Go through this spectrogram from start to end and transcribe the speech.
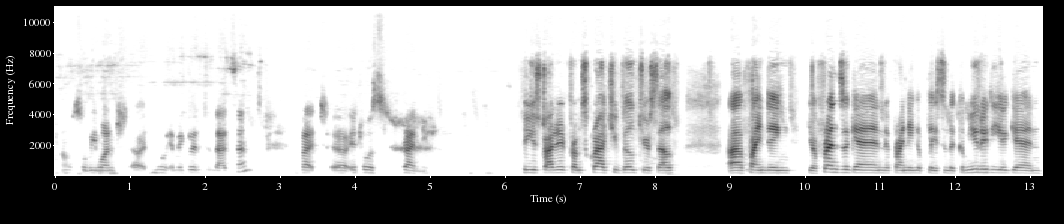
you know so we weren't uh, new immigrants in that sense but uh, it was brand new so you started from scratch you built yourself uh, finding your friends again finding a place in the community again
